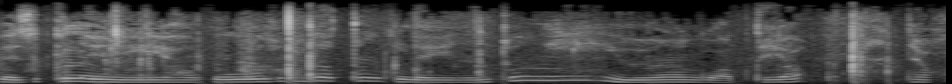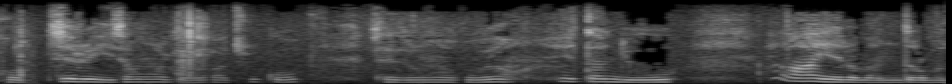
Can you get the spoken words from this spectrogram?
매직 클레이하고 솜사탕 클레이는 통이 유용한 것 같아요. 제가 겉질을 이상하게 해가지고 죄송하고요. 일단 요 아이를 만들어 보-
